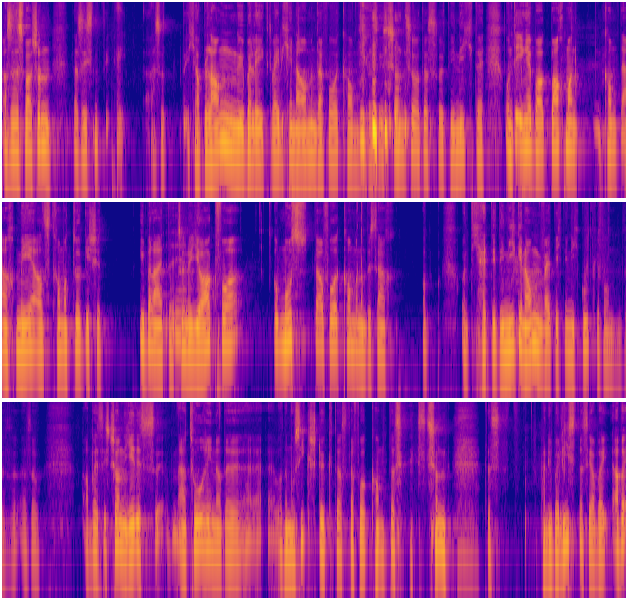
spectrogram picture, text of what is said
also das war schon, das ist, also ich habe lange überlegt, welche Namen da vorkommen. Das ist schon so, dass die Nichte. Und Ingeborg Bachmann kommt auch mehr als dramaturgische Überleitung ja. zu New York vor und muss da vorkommen und ist auch und ich hätte die nie genommen, weil ich die nicht gut gefunden. Also, also, aber es ist schon jedes Autorin oder, oder Musikstück, das da vorkommt, das ist schon, das, man überliest das ja, aber, aber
